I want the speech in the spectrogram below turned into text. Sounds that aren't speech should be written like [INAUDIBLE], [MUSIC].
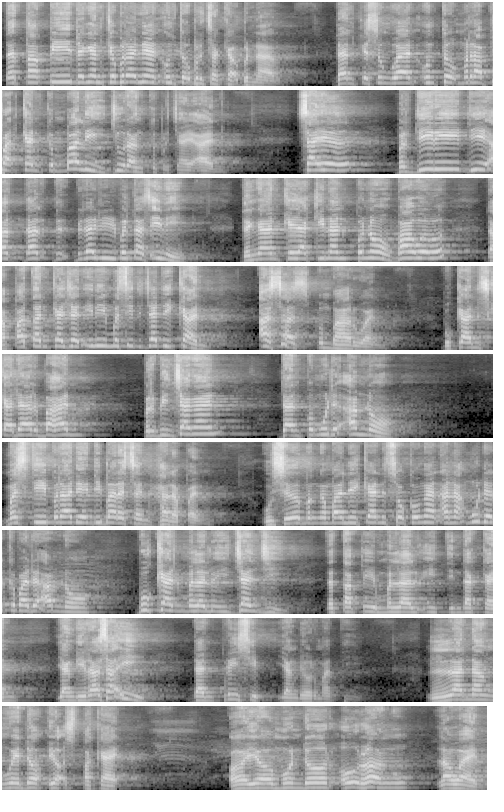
tetapi dengan keberanian untuk bercakap benar dan kesungguhan untuk merapatkan kembali jurang kepercayaan. Saya berdiri di berdiri di pentas ini dengan keyakinan penuh bahawa dapatan kajian ini mesti dijadikan asas pembaharuan. Bukan sekadar bahan perbincangan dan pemuda AMNO mesti berada di barisan hadapan. Usaha mengembalikan sokongan anak muda kepada AMNO bukan melalui janji tetapi melalui tindakan yang dirasai dan prinsip yang dihormati. Lanang wedok yok sepakat. Oyo mundur orang lawan.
